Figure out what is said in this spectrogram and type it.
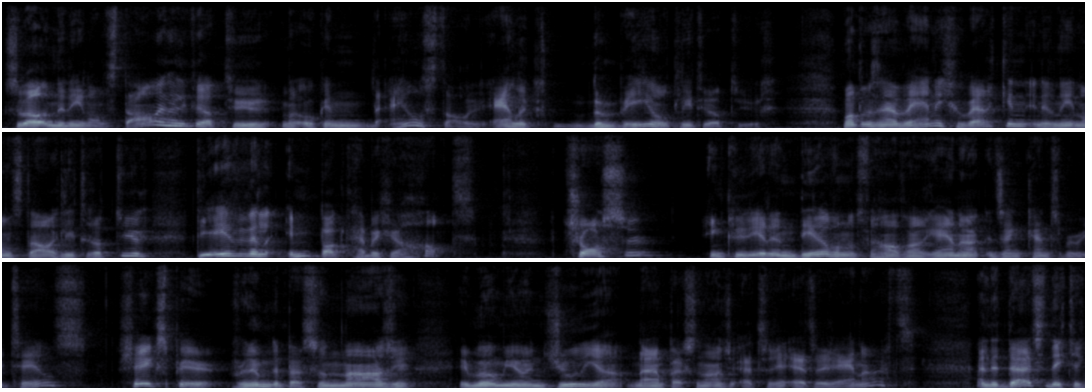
Zowel in de Nederlandstalige literatuur, maar ook in de Engelstalige, eigenlijk de wereldliteratuur. Want er zijn weinig werken in de Nederlandstalige literatuur die evenveel impact hebben gehad. Chaucer includeerde een deel van het verhaal van Reinaard in zijn Canterbury Tales. Shakespeare vernoemde een personage in Romeo en Julia naar een personage uit, uit Reinhard. En de Duitse dichter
